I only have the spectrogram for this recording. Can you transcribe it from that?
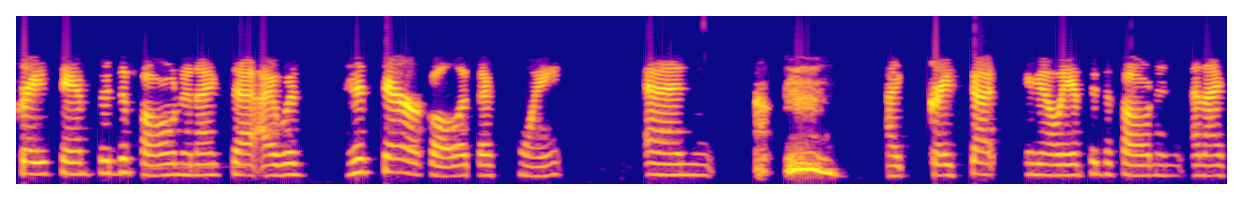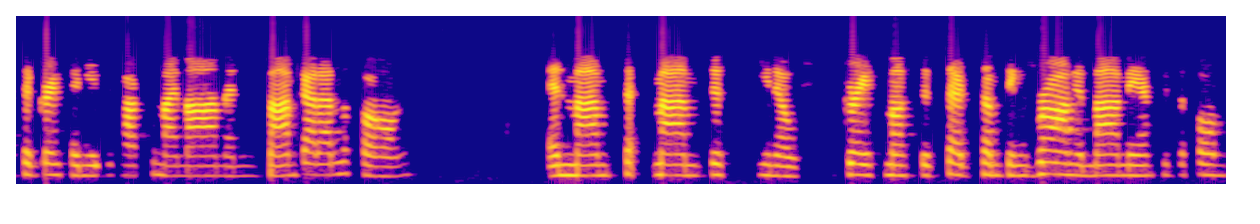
Grace answered the phone and I said I was hysterical at this point and I Grace got you know answered the phone and, and I said Grace I need to talk to my mom and mom got on the phone and mom mom just you know Grace must have said something's wrong and mom answered the phone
